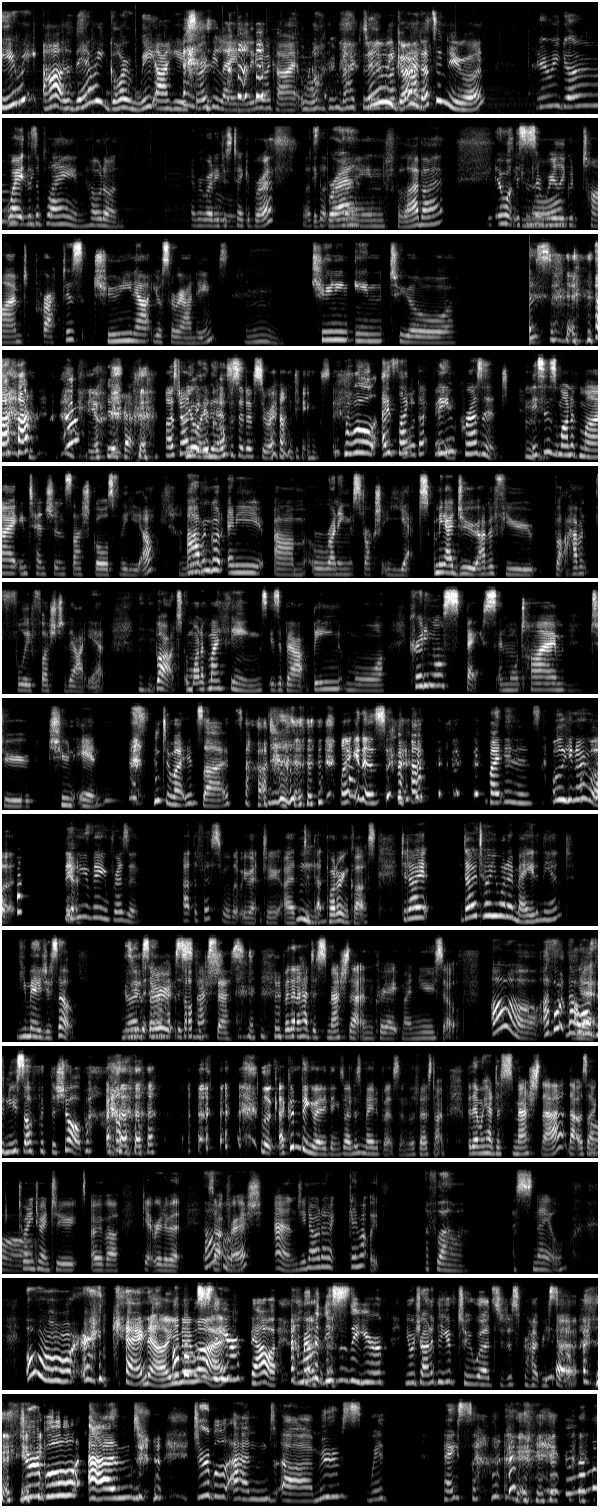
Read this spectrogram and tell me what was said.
Here we are. There we go. We are here. Sophie Lane, Lydia Mackay. Welcome back to There the we go. That's a new one. Here we go. Wait, there's a plane. Hold on. Everybody just Oh. take a breath. Let's Take a let breath. the plane fly by. You know what? Just This is a really good time to practice tuning out your surroundings, Mm. tuning in to your. Your- Yeah. I was trying Your to think of the opposite of surroundings. Well, it's like be? being present. This Mm. is one of my intentions slash goals for the year. I haven't got any um running structure yet. I mean, I do. I have a few, but I haven't fully fleshed it out yet. Mhm. But one of my things is about being more, creating more space and more time Mm. to tune in to my insides, My inners. my inners. well, you know what? Yes. Thinking of being present at the festival that we went to, I Hmm. did that pottering class. Did I did I tell you what I made in the end? You made yourself. No, but then I so had to smash- self-obsessed. but then I had to smash that and create my new self. oh, I thought that Yeah. was the new self with the shop. Look, I couldn't think of anything, so I just made a person the first time. But then we had to smash that. That was like ah. Oh. 2022, it's over, get rid of it, start Oh, fresh. And you know what I came up with? A flower. A snail. Oh, okay. Now you I know this is the why. year of power. Remember, this is the year of you were trying to think of two words to describe yourself. Yeah. Durable and durable and uh, moves with pace. Remember?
